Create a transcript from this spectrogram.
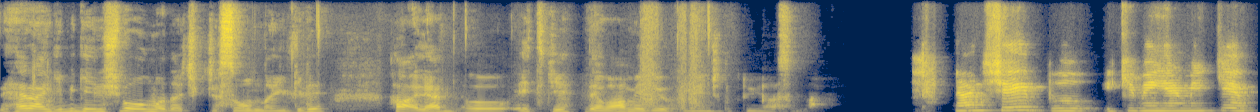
herhangi bir gelişme olmadı açıkçası onunla ilgili halen o etki devam ediyor yayıncılık dünyasında. Yani şey bu 2022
